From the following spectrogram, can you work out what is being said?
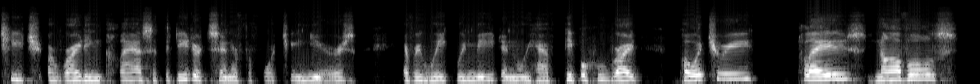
teach a writing class at the Dietert Center for 14 years. Every week we meet and we have people who write poetry, plays, novels,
